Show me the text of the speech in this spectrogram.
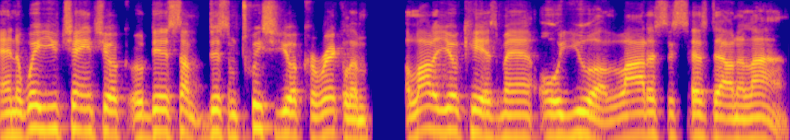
And the way you changed your or did some did some tweaks to your curriculum, a lot of your kids, man, owe you a lot of success down the line.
